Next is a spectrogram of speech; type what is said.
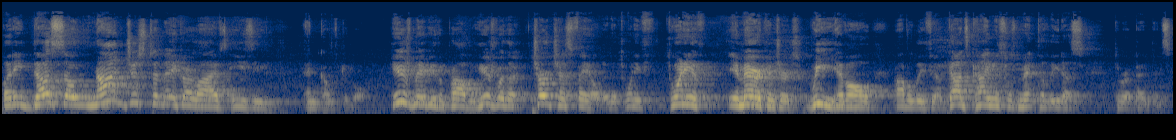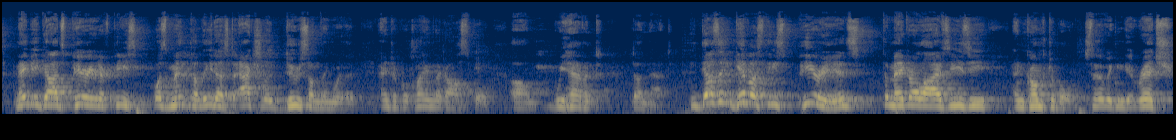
but he does so not just to make our lives easy and comfortable. Here's maybe the problem. Here's where the church has failed in the 20th, 20th, the American church. We have all probably failed. God's kindness was meant to lead us to repentance. Maybe God's period of peace was meant to lead us to actually do something with it and to proclaim the gospel. Um, we haven't done that. He doesn't give us these periods to make our lives easy and comfortable so that we can get rich,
